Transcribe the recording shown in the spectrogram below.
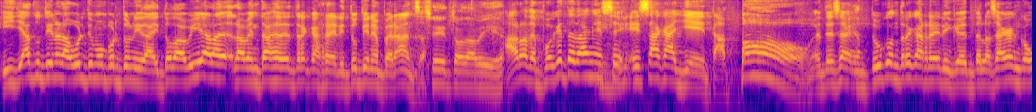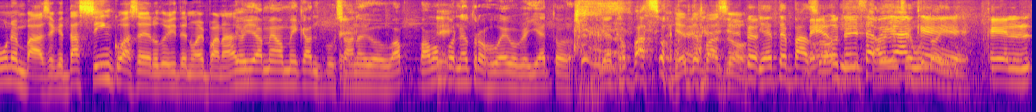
y ya tú tienes la última oportunidad y todavía la, la ventaja es de tres carreras y tú tienes esperanza. Sí, todavía. Ahora, después que te dan ese, esa galleta, ¡pum! Que te sacan- tú con tres carreras y que te la sacan con un envase, que está 5 a 0, tú dijiste no hay para Yo nadie. llamé a mi campusano y digo, "Va- vamos a poner otro juego que ya esto, ya esto pasó. ¿Qué te pasó? Ya te pasó. Pero ustedes estaba en el sabían segundo que, el,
